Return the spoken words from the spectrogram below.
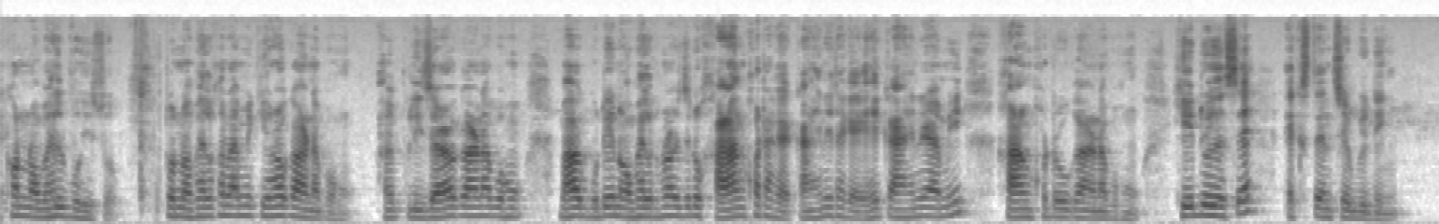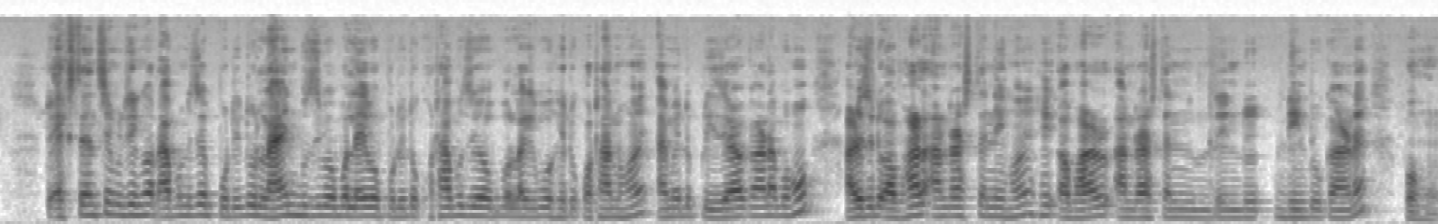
এখন নভেল পঢ়িছোঁ তো নভেলখন আমি কিহৰ কাৰণে পঢ়োঁ? আমি প্লিজাৰৰ কাৰণে পঢ়োঁ বা গোটেই নভেলখনৰ যিটো সাৰাংশ থাকে কাহিনী থাকে সেই কাহিনীৰ আমি সাৰাংশটোৰ কাৰণে পঢ়োঁ। সেইটো হৈছে এক্সটেনচিভ ৰিডিং তো এক্সটেনচিভ ৰিডিঙত আপুনি যে প্ৰতিটো লাইন বুজি পাব লাগিব প্ৰতিটো কথা বুজি পাব লাগিব সেইটো কথা নহয়। আমি এইটো প্লিজাৰৰ কাৰণে পঢ়োঁ আৰু যিটো অভাৰঅল আণ্ডাৰষ্টেণ্ডিং হয় সেই অভাৰঅল আণ্ডাৰষ্টেণ্ডিংটোৰ কাৰণে পঢ়োঁ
